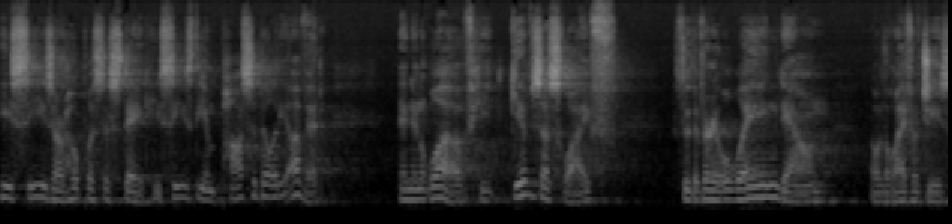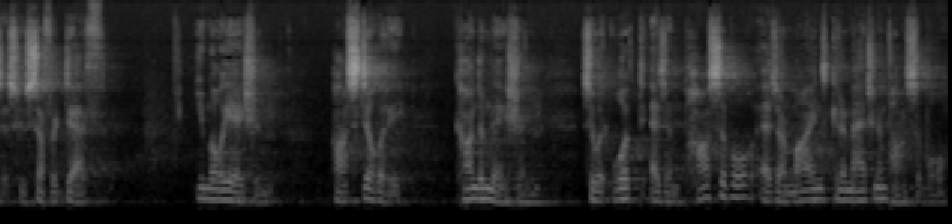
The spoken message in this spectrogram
He sees our hopeless estate. He sees the impossibility of it. And in love, he gives us life through the very laying down of the life of Jesus, who suffered death, humiliation, hostility, condemnation. So it looked as impossible as our minds can imagine impossible.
